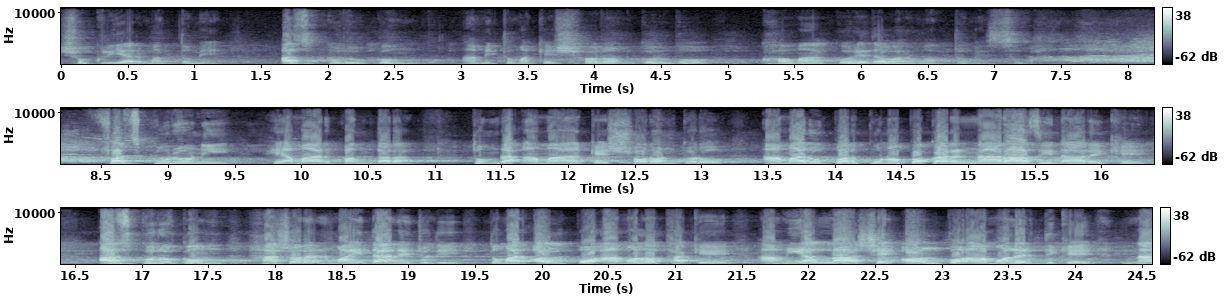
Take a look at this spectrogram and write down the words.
শুক্রিয়ার মাধ্যমে, আজকুরুকুম, আমি তোমাকে স্মরণ করব ক্ষমা করে দেওয়ার মাধ্যমে হে আমার বান্দারা, তোমরা আমাকে স্মরণ করো, আমার উপর কোনো প্রকার নারাজি না রেখে আজগুরুকুম হাসরের ময়দানে যদি তোমার অল্প আমলও থাকে, আমি আল্লাহ সে অল্প আমলের দিকে না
